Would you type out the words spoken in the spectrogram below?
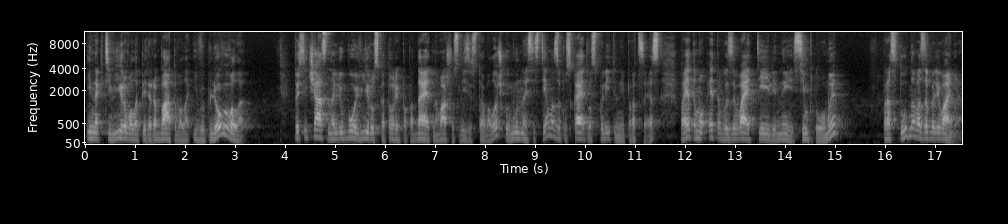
инактивировала, перерабатывала и выплевывала, то сейчас на любой вирус, который попадает на вашу слизистую оболочку, иммунная система запускает воспалительный процесс, поэтому это вызывает те или иные симптомы, простудного заболевания,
